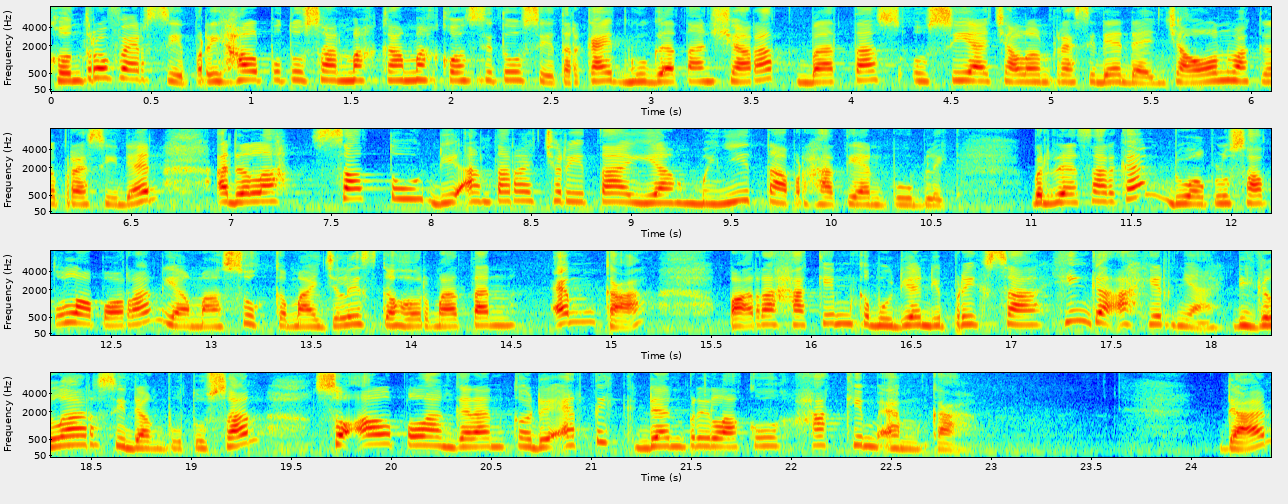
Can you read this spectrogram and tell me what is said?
Kontroversi perihal putusan Mahkamah Konstitusi terkait gugatan syarat batas usia calon presiden dan calon wakil presiden adalah satu di antara cerita yang menyita perhatian publik. Berdasarkan 21 laporan yang masuk ke Majelis Kehormatan MK, para hakim kemudian diperiksa hingga akhirnya digelar sidang putusan soal pelanggaran kode etik dan perilaku hakim MK. Dan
